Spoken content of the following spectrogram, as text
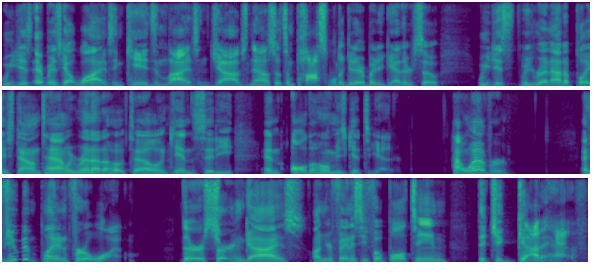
we just, everybody's got wives and kids and lives and jobs now, so it's impossible to get everybody together. So we just, we rent out a place downtown, we rent out a hotel in Kansas City, and all the homies get together. However, if you've been playing for a while, there are certain guys on your fantasy football team that you gotta have.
